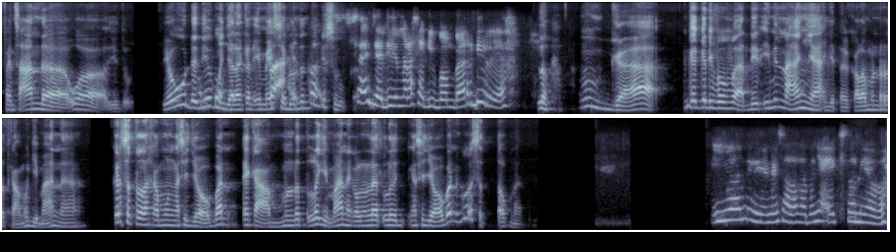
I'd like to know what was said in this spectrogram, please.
fans anda. Wah gitu. Ya udah dia Aduh, kok- menjalankan image belum tentu dia suka. Saya jadi merasa dibombardir ya. enggak enggak gak dibombardir ini nanya gitu kalau menurut kamu gimana kan setelah kamu ngasih jawaban eh kamu menurut lo gimana kalau ngeliat lo ngasih jawaban gue stop nanti Iya nih, ini salah satunya Exxon ya, Bang.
